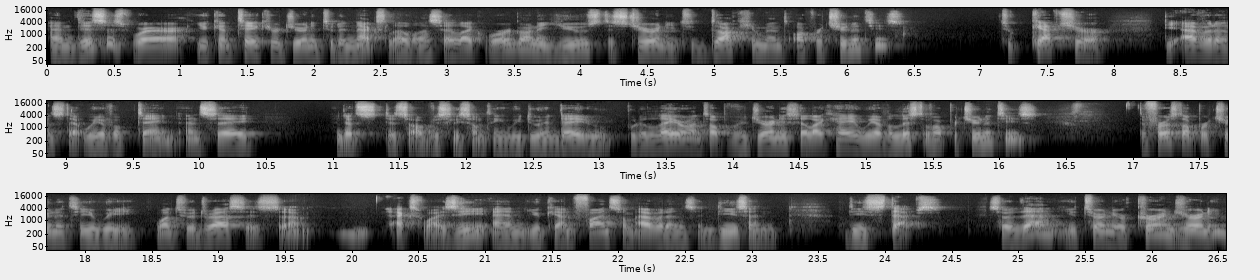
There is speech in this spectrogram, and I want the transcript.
And this is where you can take your journey to the next level and say, like, we're going to use this journey to document opportunities, to capture the evidence that we have obtained, and say, and that's that's obviously something we do in TheyDo, put a layer on top of a journey, say like, hey, we have a list of opportunities. The first opportunity we want to address is um, XYZ, and you can find some evidence in these and these steps. So then you turn your current journey,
